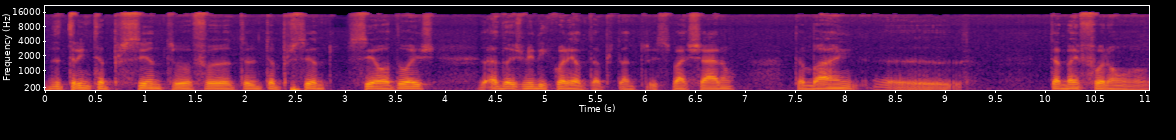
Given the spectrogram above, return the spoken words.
de 30%, 30% de CO2 a 2040. Portanto, isso baixaram também. Uh, também foram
